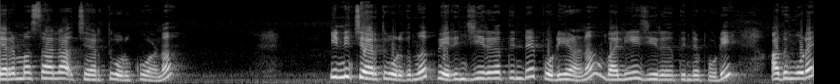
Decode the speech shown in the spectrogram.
ഗരം മസാല ചേർത്ത് കൊടുക്കുവാണ്. ഇനി ചേർത്ത് കൊടുക്കുന്നത് പെരിഞ്ജീരകത്തിന്റെ പൊടിയാണ്. വലിയ ജീരകത്തിന്റെ പൊടി. അതും കൂടെ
